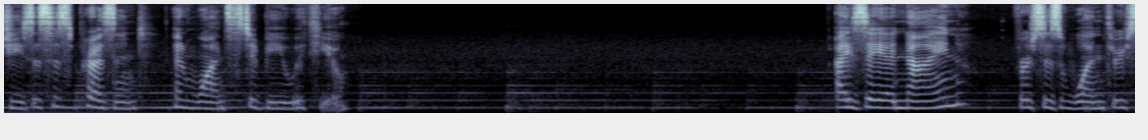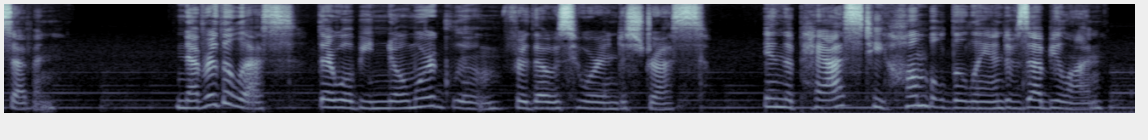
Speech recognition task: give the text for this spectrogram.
Jesus is present and wants to be with you. Isaiah 9, verses 1 through 7. Nevertheless, there will be no more gloom for those who are in distress. In the past, he humbled the land of Zebulun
